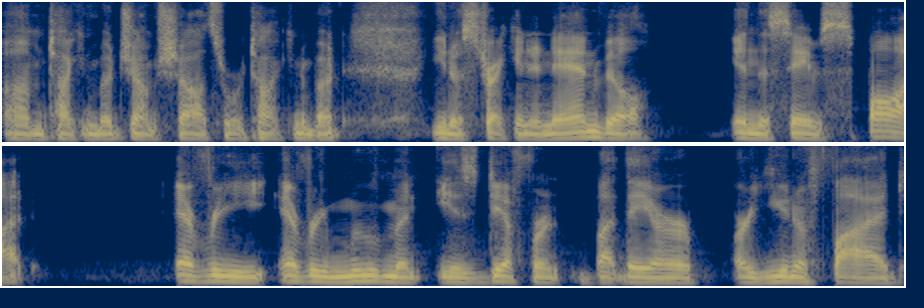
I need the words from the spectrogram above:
um, talking about jump shots or we're talking about you know striking an anvil in the same spot every every movement is different but they are are unified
